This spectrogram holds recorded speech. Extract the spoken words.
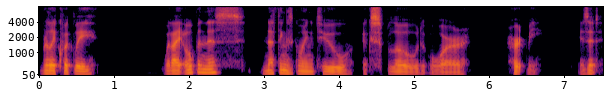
really quickly, would I open this nothing's going to explode or hurt me, is it?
